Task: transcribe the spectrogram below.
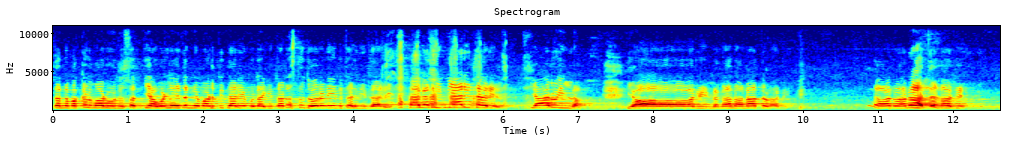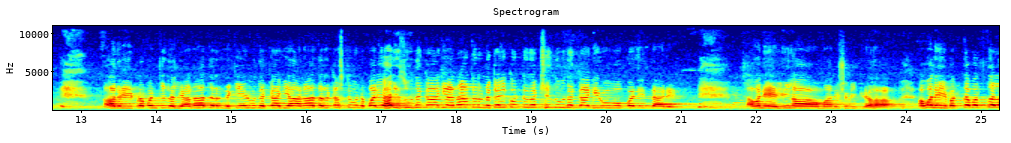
ತನ್ನ ಮಕ್ಕಳು ಮಾಡುವುದು ಸತ್ಯ, ಒಳ್ಳೆಯದನ್ನೇ ಮಾಡುತ್ತಿದ್ದಾರೆ ಎಂಬುದಾಗಿ ತಟಸ್ಥ ಧೋರಣೆಯನ್ನು ತಳೆದಿದ್ದಾರೆ. ಹಾಗಾದ್ರೆ ಇನ್ಯಾರಿದ್ದಾರೆ? ಯಾರೂ ಇಲ್ಲ. ಯಾರೂ ಇಲ್ಲ. ನಾನು ಅನಾಥಳಾದೆ. ನಾನು ಅನಾಥಳಾದೆ. ಆದರೆ ಈ ಪ್ರಪಂಚದಲ್ಲಿ ಅನಾಥರನ್ನು ಕೇಳುವುದಕ್ಕಾಗಿ ಅನಾಥರ ಕಷ್ಟವನ್ನು ಪರಿಹರಿಸುವುದಕ್ಕಾಗಿ ಅನಾಥರನ್ನು ಕೈಕೊಟ್ಟು ರಕ್ಷಿಸುವುದಕ್ಕಾಗಿ ರೂಪದಿದ್ದಾರೆ ಅವನೇ ಲೀಲಾ ಮಾನುಷ ವಿಗ್ರಹ. ಅವನೇ ಭಕ್ತವತ್ಸಲ.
